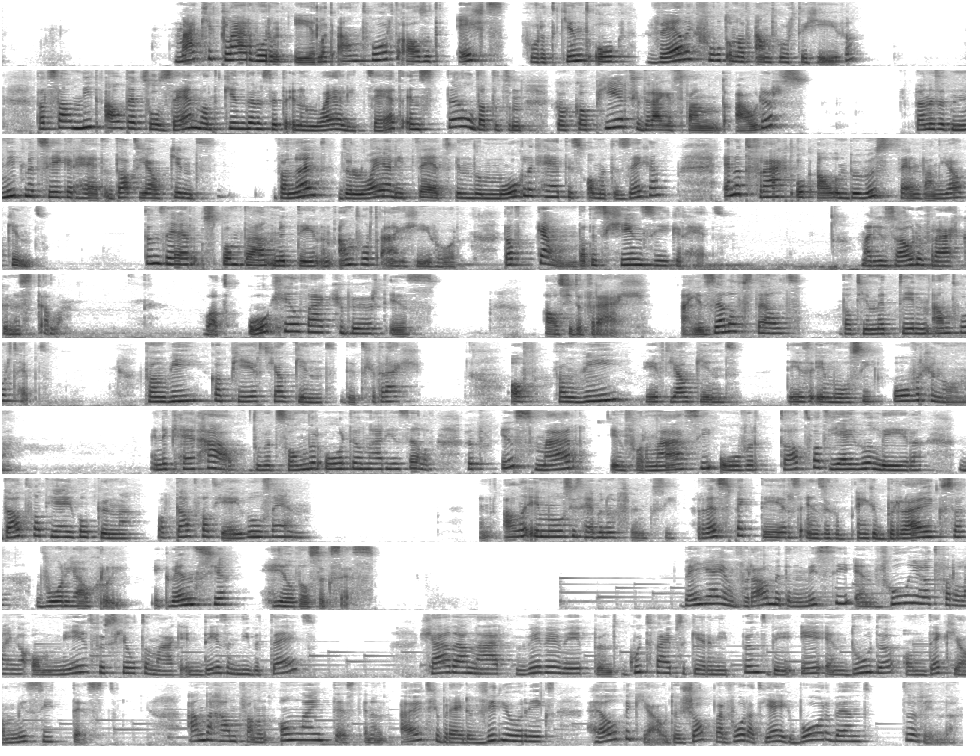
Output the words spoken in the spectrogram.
Maak je klaar voor een eerlijk antwoord als het echt voor het kind ook veilig voelt om dat antwoord te geven. Dat zal niet altijd zo zijn, want kinderen zitten in een loyaliteit. En stel dat het een gekopieerd gedrag is van de ouders, dan is het niet met zekerheid dat jouw kind vanuit de loyaliteit in de mogelijkheid is om het te zeggen. En het vraagt ook al een bewustzijn van jouw kind. Tenzij er spontaan meteen een antwoord aangegeven wordt. Dat kan, dat is geen zekerheid. Maar je zou de vraag kunnen stellen. Wat ook heel vaak gebeurt is, als je de vraag aan jezelf stelt, dat je meteen een antwoord hebt. Van wie kopieert jouw kind dit gedrag? Of van wie heeft jouw kind deze emotie overgenomen? En ik herhaal, doe het zonder oordeel naar jezelf. Het is maar informatie over dat wat jij wil leren, dat wat jij wil kunnen of dat wat jij wil zijn. En alle emoties hebben een functie. Respecteer ze en, en gebruik ze voor jouw groei. Ik wens je heel veel succes. Ben jij een vrouw met een missie en voel je het verlangen om mee het verschil te maken in deze nieuwe tijd? Ga dan naar www.goodvibesacademy.be en doe de Ontdek jouw missie test. Aan de hand van een online test en een uitgebreide videoreeks help ik jou de job waarvoor jij geboren bent te vinden.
